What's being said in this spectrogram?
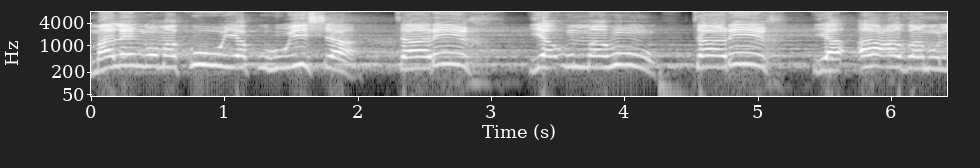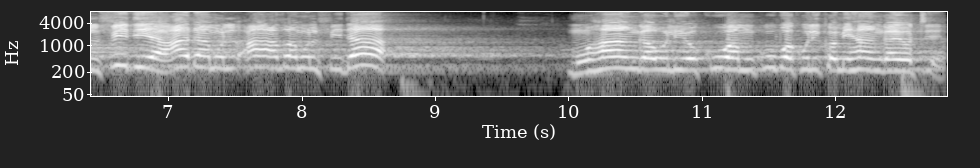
malengo makuu ya kuhuisha tarikh ya umma huu tarikh ya a'dhamul fidya adamul a'dhamul fida. Muhanga uliokuwa mkubwa kuliko mihanga yote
